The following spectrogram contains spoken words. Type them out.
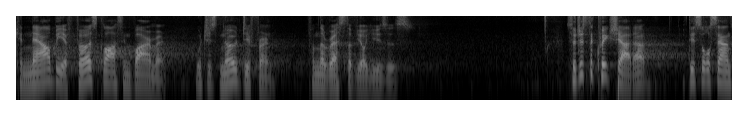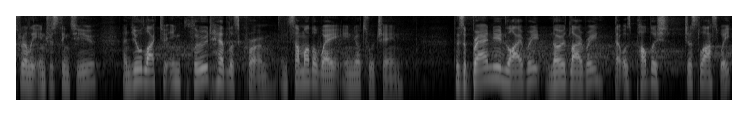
can now be a first-class environment which is no different from the rest of your users. So just a quick shout out, if this all sounds really interesting to you and you would like to include Headless Chrome in some other way in your toolchain, there's a brand new library, Node library, that was published just last week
